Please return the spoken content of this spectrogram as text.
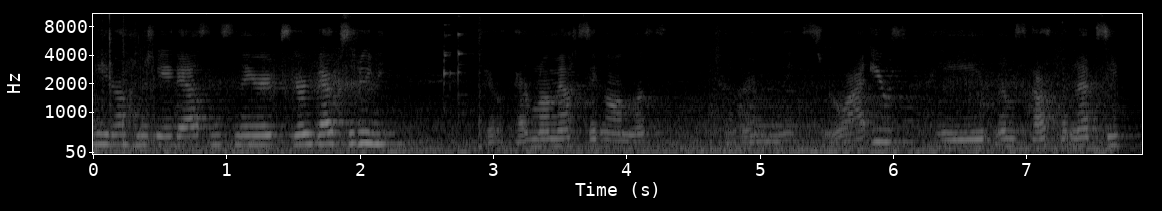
Ní rána sé gas an snéir gur gaúní. Ar má meach sig anlas. Ráir hí am scar nepsí. Hí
